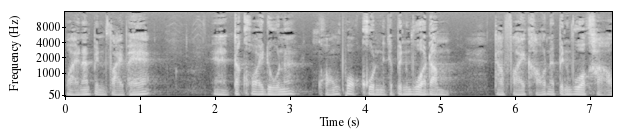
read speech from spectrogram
ฝ่ายนั้นเป็นฝ่ายแพ้ตะคอยดูนะ ของพวกคุณจะเป็นวัวดำถ้าฝ่ายเขาเนะ่ยเป็นวัวขาว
